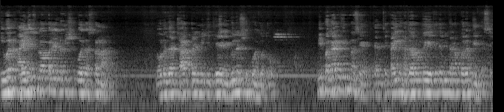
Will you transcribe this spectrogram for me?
इवन आय एस लॉ कॉलेजला मी शिकवत असताना दोन हजार चारपर्यंत मी तिथे रेग्युलर शिकवत होतो. मी पगार घेत नसे त्यांचे काही हजार रुपये येते ते मी त्यांना परत देत असे.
